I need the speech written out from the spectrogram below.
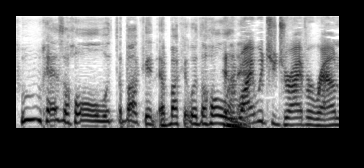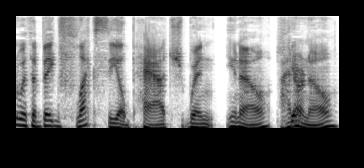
Who has a hole with the bucket? A bucket with a hole and in why it? would you drive around with a big Flex Seal patch when, you know, I don't know,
